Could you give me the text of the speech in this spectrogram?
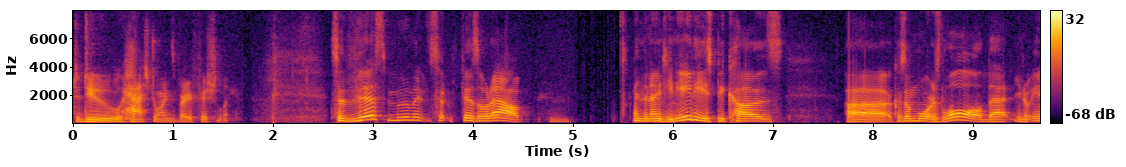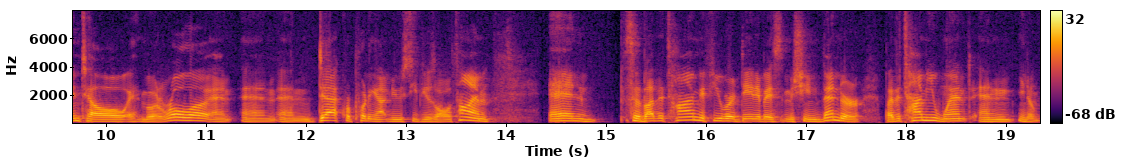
to do hash joins very efficiently. So this movement sort of fizzled out in the 1980s because because uh, of Moore's law that you know Intel and Motorola and and and DEC were putting out new CPUs all the time, and so by the time if you were a database machine vendor by the time you went and you know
